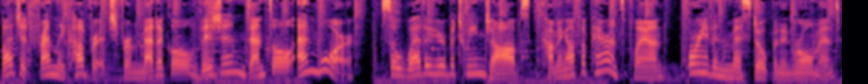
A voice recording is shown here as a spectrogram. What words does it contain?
budget friendly coverage for medical, vision, dental, and more. So, whether you're between jobs, coming off a parent's plan, or even missed open enrollment,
